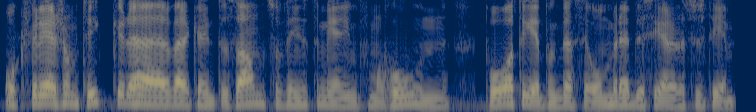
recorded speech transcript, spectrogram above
Och för er som tycker det här verkar intressant så finns det mer information på ATG.se om reducerade system.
